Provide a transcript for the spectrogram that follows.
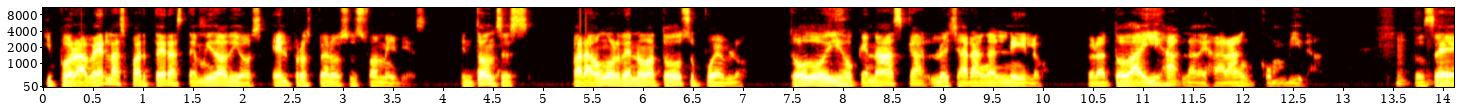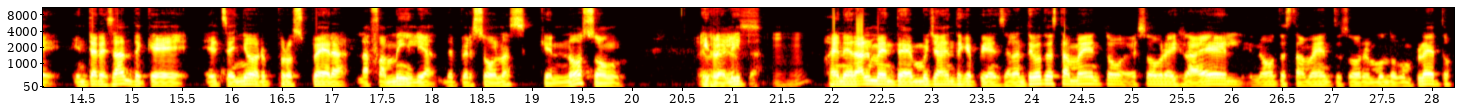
Y por haber las parteras temido a Dios, él prosperó sus familias. Entonces, Faraón ordenó a todo su pueblo, todo hijo que nazca lo echarán al Nilo, pero a toda hija la dejarán con vida. Entonces, interesante que el Señor prospera la familia de personas que no son israelitas. Generalmente hay mucha gente que piensa, el Antiguo Testamento es sobre Israel, el Nuevo Testamento es sobre el mundo completo.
